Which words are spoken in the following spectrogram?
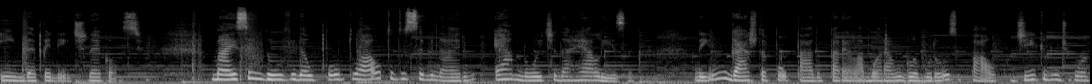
e independente negócio. Mas, sem dúvida, o ponto alto do seminário é a noite da realiza. Nenhum gasto é poupado para elaborar um glamouroso palco digno de uma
